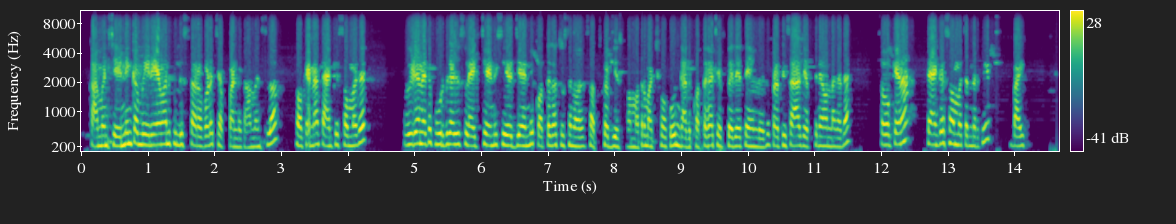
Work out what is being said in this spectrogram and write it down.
కామెంట్ చేయండి. ఇంకా మీరు ఏమని పిలుస్తారో కూడా చెప్పండి కామెంట్స్లో ఓకేనా? Thank you so much. వీడియోని అయితే పూర్తిగా చూసి లైక్ చేయండి షేర్ చేయండి. కొత్తగా చూసిన వాళ్ళకి సబ్స్క్రైబ్ చేసుకోవడం మాత్రం మర్చిపోకు. ఇంకా అది కొత్తగా చెప్పేది అయితే ఏం లేదు. ప్రతిసారి చెప్తూనే ఉన్నా కదా. సో ఓకేనా? థ్యాంక్ యూ సో మచ్ అందరికి. బై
